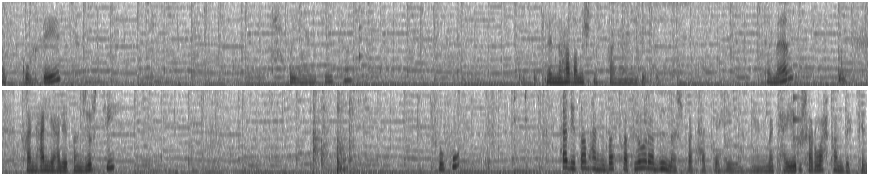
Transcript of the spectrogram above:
نص كوب زيت. شوية نزيدها لأن هذا مش نص عندي. تمام؟ خلينا نعلي عليه طنجرتي. شوفوا. هذه طبعا الباستا فلورا بالمشبك حتى هي يعني ما تحيروش ارواحكم بالكل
